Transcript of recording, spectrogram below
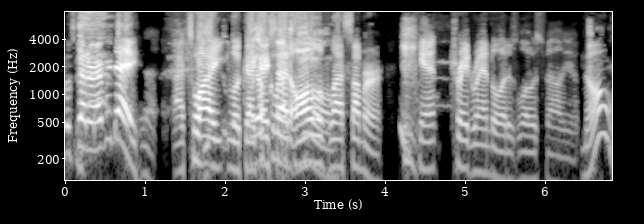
looks better every day. That's why, look, like I said, all of last summer, you can't trade Randle at his lowest value. No,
